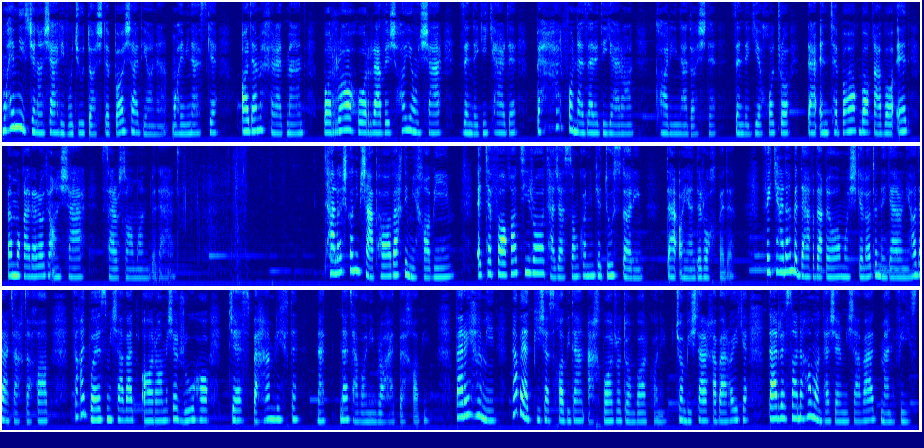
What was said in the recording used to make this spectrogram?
مهم نیست چنان شهری وجود داشته باشد یا نه. مهم این است که آدم خردمند با راه و روش های اون شهر زندگی کرده به حرف و نظر دیگران کاری نداشته. زندگی خود را در انتباق با قواعد و مقررات آن شهر سر و سامان بدهد. تلاش کنیم شبها وقتی میخوابیم اتفاقاتی را تجسم کنیم که دوست داریم در آینده رخ بده. فکر کردن به دقدقه ها مشکلات و نگرانی ها در تخت خواب فقط باعث می شود آرامش روح و جسم به هم ریخته نتوانیم راحت بخوابیم. برای همین نباید پیش از خوابیدن اخبار رو دنبال کنیم چون بیشتر خبرهایی که در رسانه ها منتشر می شود منفی است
